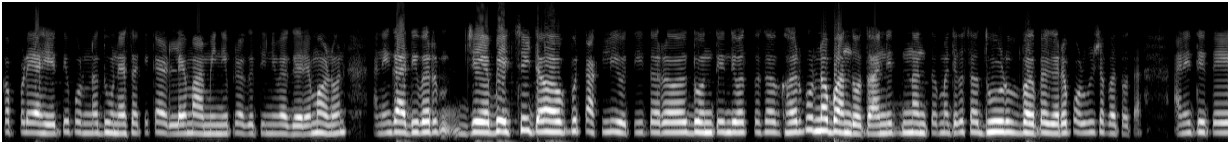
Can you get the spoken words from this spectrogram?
कपडे आहे ते पूर्ण धुण्यासाठी काढले मामीनी प्रगतीने वगैरे म्हणून. आणि गादीवर जे बेडशीट टाकली होती तर दोन तीन दिवस कसं घर पूर्ण बंद होतं आणि नंतर म्हणजे कसं धूळ व- वगैरे पडू शकत होता. आणि तिथे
